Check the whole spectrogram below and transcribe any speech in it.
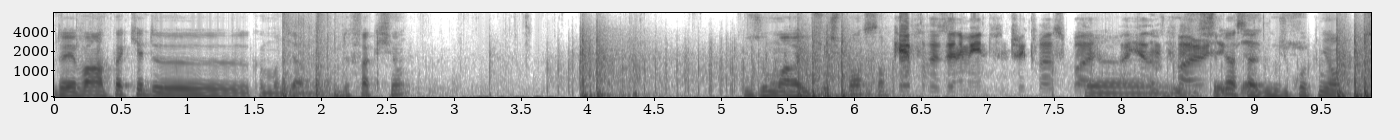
Il doit y avoir un paquet de... comment dire, de factions. Plus ou moins réussi je pense. hein. Euh, c'est bien, ça ajoute du contenu en plus.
